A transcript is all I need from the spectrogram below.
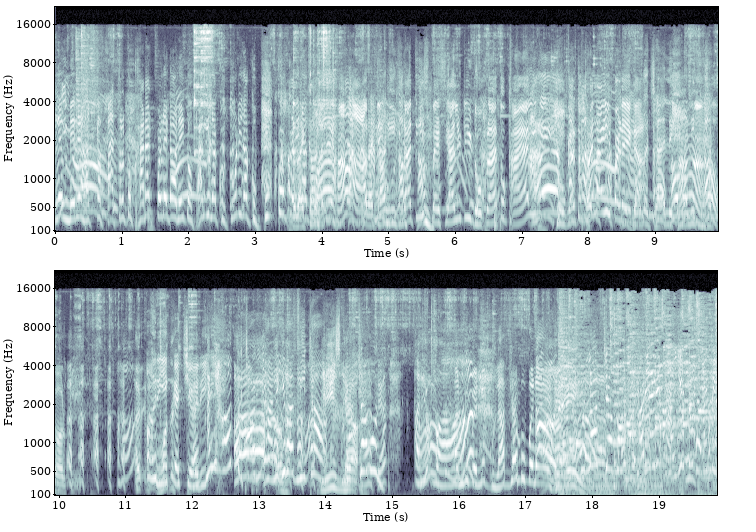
अरे मेरे हाथ का पात्र तो खाना पड़ेगा नहीं तो भागी लाकू तोड़ी I लाकू can't- अरे हाँ गुजराती स्पेशलिटी ढोकला तो खाया ही नहीं ढोकला तो खाना ही पड़ेगा। बहुत अच्छा है हाँ। और ये कचौरी। हाँ खाने के बाद मीठा। अरे वाह अन्नू मैंने गुलाब जामुन बनाया है नहीं गुलाब जामुन अरे अरे खाइए तो बड़े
